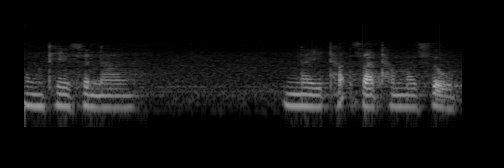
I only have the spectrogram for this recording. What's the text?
ทรงเทศนาในทัศธรรมสูตร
